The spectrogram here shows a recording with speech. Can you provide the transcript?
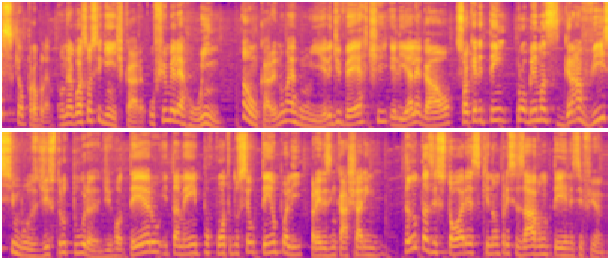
Isso que é o problema. O negócio é o seguinte, cara. O filme ele é ruim, não, cara, ele não é ruim. Ele diverte, ele é legal, só que ele tem problemas gravíssimos de estrutura, de roteiro e também por conta do seu tempo ali, para eles encaixarem tantas histórias que não precisavam ter nesse filme.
